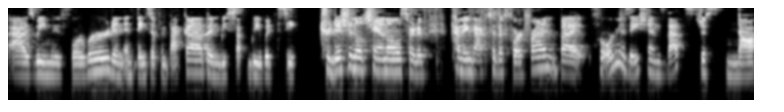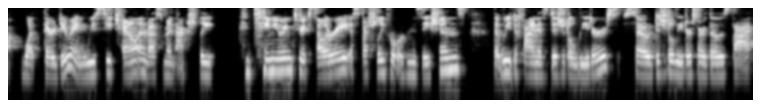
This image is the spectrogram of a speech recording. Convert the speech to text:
as we move forward and, and things open back up, and we we would see traditional channels sort of coming back to the forefront. But for organizations, that's just not what they're doing. We see channel investment actually continuing to accelerate, especially for organizations that we define as digital leaders. So, digital leaders are those that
